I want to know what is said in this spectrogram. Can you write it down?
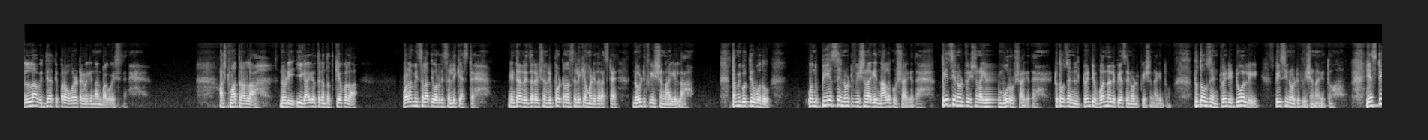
ಎಲ್ಲಾ ವಿದ್ಯಾರ್ಥಿ ಪರ ಹೋರಾಟಗಳಿಗೆ ನಾನು ಭಾಗವಹಿಸಿದ್ದೇನೆ. ಅಷ್ಟು ಮಾತ್ರ ಅಲ್ಲ, ನೋಡಿ ಈಗಾಗಿರ್ತಕ್ಕಂಥದ್ದು ಕೇವಲ ಒಳ ಮೀಸಲಾತಿ ವರದಿ ಸಲ್ಲಿಕೆ ಅಷ್ಟೇ. ಇಂಟರ್ನಲ್ ರಿಸರ್ವೇಶನ್ ರಿಪೋರ್ಟ್ ಅನ್ನು ಸಲ್ಲಿಕೆ ಮಾಡಿದ್ದಾರೆ ಅಷ್ಟೇ. ನೋಟಿಫಿಕೇಶನ್ ಆಗಿಲ್ಲ. ತಮಗೆ ಗೊತ್ತಿರ್ಬೋದು, ಒಂದು ಪಿ ಎಸ್ ಐ ನೋಟಿಫಿಕೇಶನ್ ಆಗಿ ನಾಲ್ಕು ವರ್ಷ ಆಗಿದೆ. ಪಿ ಸಿ ನೋಟಿಫಿಕೇಶನ್ ಆಗಿ ಮೂರು ವರ್ಷ ಆಗಿದೆ. ಟೂ ತೌಸಂಡ್ ಟ್ವೆಂಟಿ ಒನ್ ಅಲ್ಲಿ ಪಿ ಎಸ್ ಐ ನೋಟಿಫಿಕೇಶನ್ ಆಗಿತ್ತು ಟೂ ತೌಸಂಡ್ ಟ್ವೆಂಟಿ ಟೂ ಅಲ್ಲಿ ಪಿ ಸಿ ನೋಟಿಫಿಕೇಶನ್ ಆಗಿತ್ತು S D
